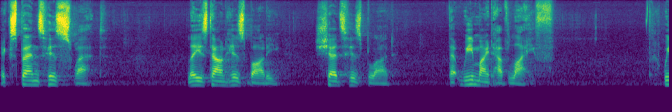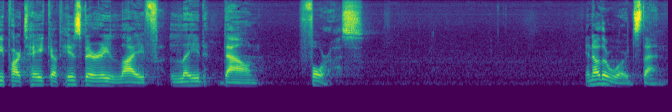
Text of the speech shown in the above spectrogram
expends his sweat, lays down his body, sheds his blood, that we might have life. We partake of his very life laid down for us. In other words, then,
